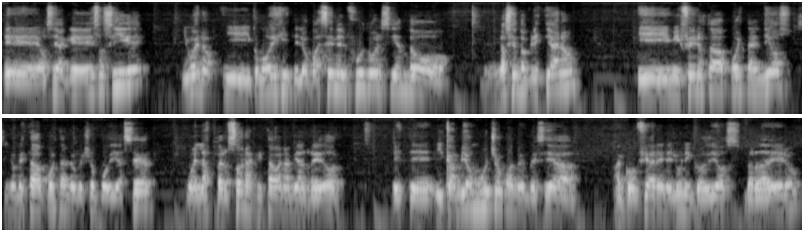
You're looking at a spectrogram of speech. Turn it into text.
Eh, o sea que eso sigue. Y bueno, y como dijiste, lo pasé en el fútbol siendo, eh, no siendo cristiano, y mi fe no estaba puesta en Dios, sino que estaba puesta en lo que yo podía hacer o en las personas que estaban a mi alrededor. Este, y cambió mucho cuando empecé a, a confiar en el único Dios verdadero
